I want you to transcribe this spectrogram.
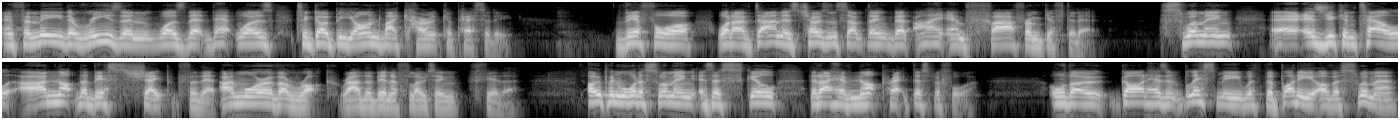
And for me, the reason was that that was to go beyond my current capacity. Therefore, what I've done is chosen something that I am far from gifted at. Swimming, as you can tell, I'm not the best shape for that. I'm more of a rock rather than a floating feather. Open water swimming is a skill that I have not practiced before. Although God hasn't blessed me with the body of a swimmer,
